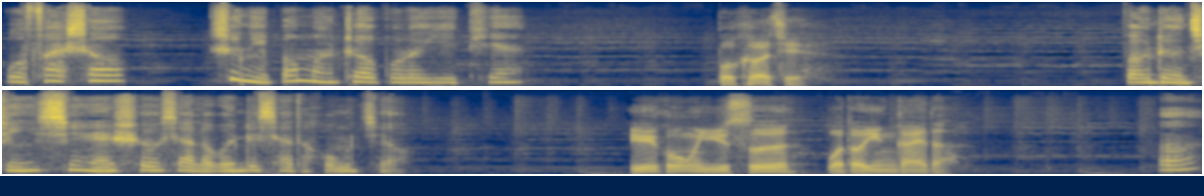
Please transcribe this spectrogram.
我发烧，是你帮忙照顾了一天。不客气。方正清欣然收下了温之夏的红酒。于公于私，我都应该的。哦，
